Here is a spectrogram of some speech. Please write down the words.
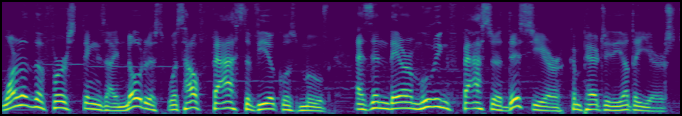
one of the first things I noticed was how fast the vehicles move, as in they are moving faster this year compared to the other years.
